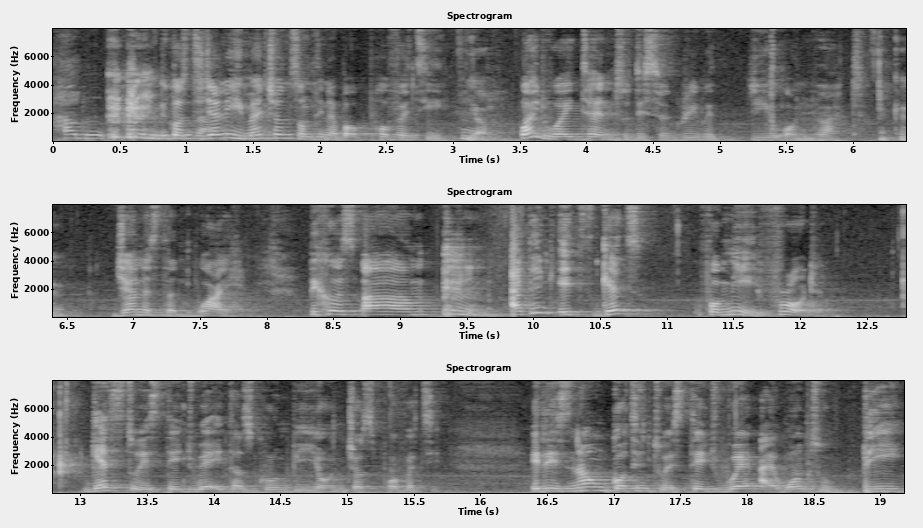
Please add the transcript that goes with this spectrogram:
How do, how do because do? Tijani, you mentioned something about poverty. Yeah. Why do I tend to disagree with you on that? okay, Do you understand why? Because um, I think it gets, for me, fraud gets to a stage where it has grown beyond just poverty. It is now gotten to a stage where I want to be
